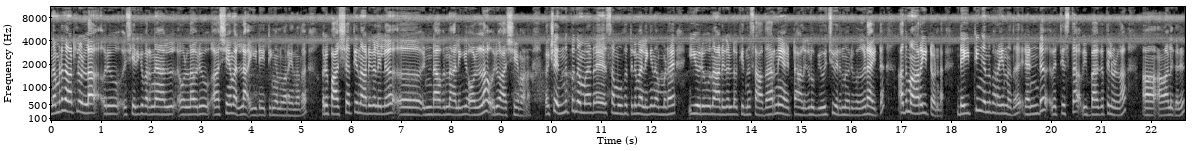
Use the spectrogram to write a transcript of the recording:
നമ്മുടെ നാട്ടിലുള്ള ഒരു ശരിക്കും പറഞ്ഞാൽ ഉള്ള ഒരു ആശയമല്ല ഈ ഡേറ്റിംഗ് എന്ന് പറയുന്നത്. ഒരു പാശ്ചാത്യ നാടുകളിൽ ഉണ്ടാവുന്ന അല്ലെങ്കിൽ ഉള്ള ഒരു ആശയമാണ്. പക്ഷേ ഇന്നിപ്പോൾ നമ്മുടെ സമൂഹത്തിലും അല്ലെങ്കിൽ നമ്മുടെ ഈ ഒരു നാടുകളിലൊക്കെ ഇന്ന് സാധാരണയായിട്ട് ആളുകൾ ഉപയോഗിച്ച് വരുന്ന ഒരു വേർഡായിട്ട് അത് മാറിയിട്ടുണ്ട്. ഡേറ്റിംഗ് എന്ന് പറയുന്നത് രണ്ട് വ്യത്യസ്ത വിഭാഗത്തിലുള്ള ആളുകൾ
